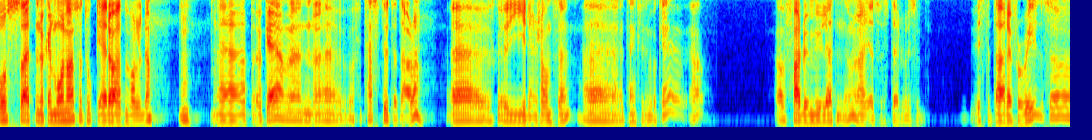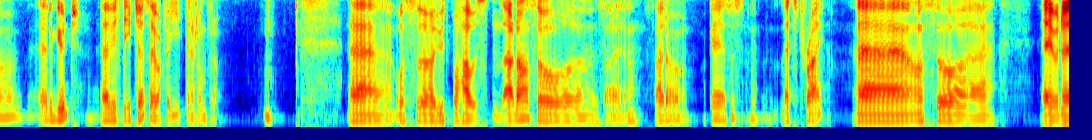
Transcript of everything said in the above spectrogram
Og så etter noen måneder så tok jeg da et valg, da. Mm. Eh, at ok, men vi får teste ut dette her, da. Eh, vi skal gi det en sjanse. Eh, jeg tenkte liksom ok, ja, får du muligheten ja, Jesus til å liksom Hvis dette her er for real, så er det good. Eh, Hvis det ikke, så har jeg i hvert fall gitt det en sjanse, da. Eh, og så ut på housen der, da, så eh, sa jeg, sa jeg da OK, Jesus, let's try. Eh, og så eh, er jo det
